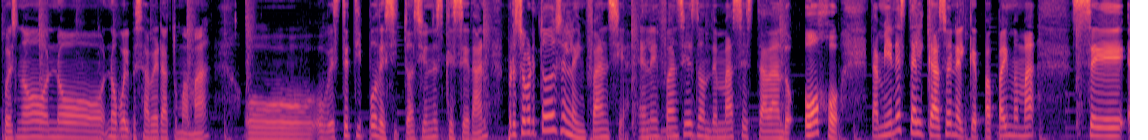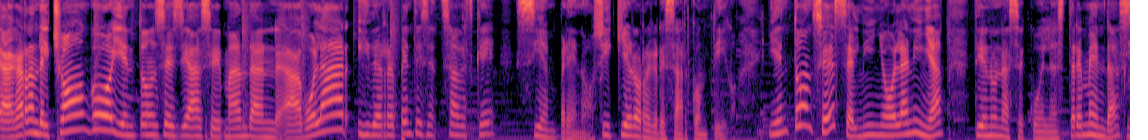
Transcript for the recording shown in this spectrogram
pues no, no, no vuelves a ver a tu mamá, o, o este tipo de situaciones que se dan, pero sobre todo es en la infancia. En la infancia es donde más se está dando. Ojo, también está el caso en el que papá y mamá se agarran del chongo y entonces ya se mandan a volar y de repente dicen, ¿sabes qué? Siempre no, sí quiero regresar contigo. Y entonces el niño o la niña tiene unas secuelas tremendas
